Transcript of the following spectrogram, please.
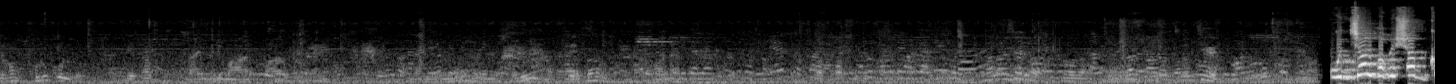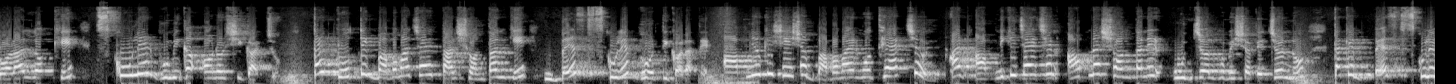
যখন শুরু করলো সেসব টাইম থেকে মার পাওয়া হচ্ছে উজ্জ্বল ভবিষ্যৎ গড়ার লক্ষ্যে স্কুলের ভূমিকা অনস্বীকার্য। তাই প্রত্যেক বাবা মা চায় তার সন্তানকে বেস্ট স্কুলে ভর্তি করাতে। আপনিও কি সেই সব বাবা মায়ের মধ্যে একজন? আর আপনি কি চাইছেন আপনার সন্তানের উজ্জ্বল ভবিষ্যতের জন্য তাকে বেস্ট স্কুলে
